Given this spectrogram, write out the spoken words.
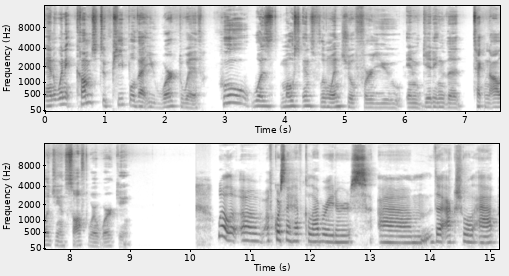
And when it comes to people that you worked with, who was most influential for you in getting the technology and software working? Well, uh, of course, I have collaborators. Um, the actual app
